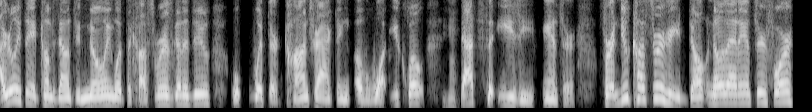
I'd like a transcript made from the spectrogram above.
I really think it comes down to knowing what the customer is going to do with their contracting of what you quote. Mhm. That's the easy answer. For a new customer who you don't know that answer for,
